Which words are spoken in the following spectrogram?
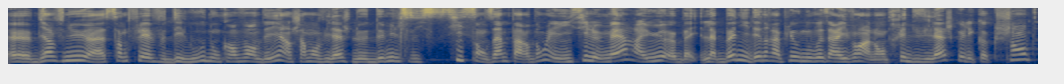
Euh, bienvenue à Sainte-Flève-des-Loups, donc en Vendée, un charmant village de 2600 âmes, pardon. Et ici, le maire a eu euh, bah, la bonne idée de rappeler aux nouveaux arrivants à l'entrée du village que les coqs chantent,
